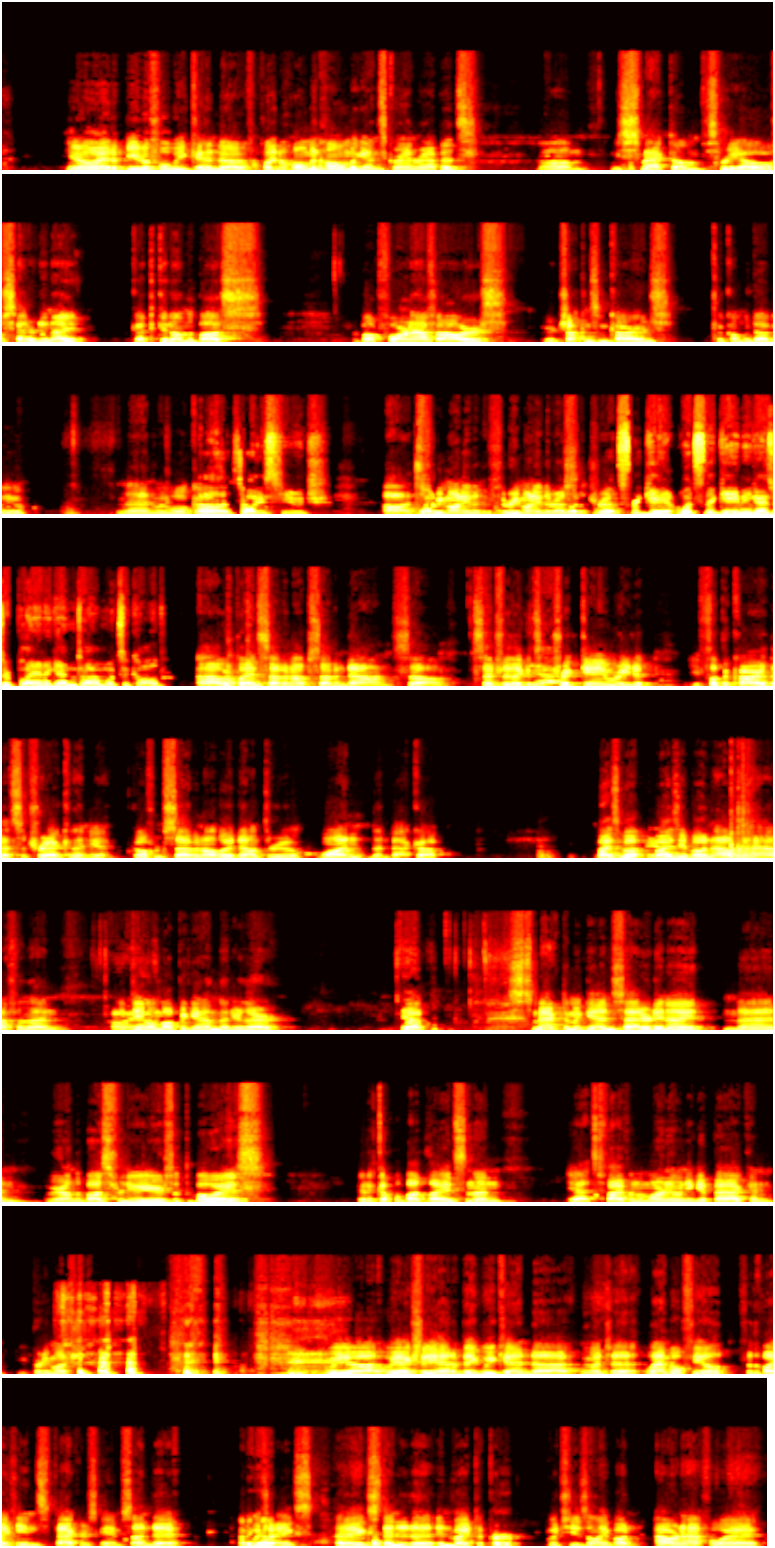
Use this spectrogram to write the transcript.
You know, I had a beautiful weekend of playing a home and home against Grand Rapids. Um, we smacked them 3 0 Saturday night. Got to get on the bus for about four and a half hours. We were chucking some cards, took home a W. And then we woke up. Oh, it's always huge. Oh, it's what- free money. The free money the rest What- of the trip. what's the game? What's the game you guys are playing again, Tom? What's it called? Uh, we're playing seven up, seven down. So essentially, like it's Yeah. a trick game where you ju- you flip a card, that's the trick, and then you go from seven all the way down through one, then back up. Buys about Yeah. buys you about an hour and a half, and then Oh you deal them up again, then you're there. Yep. But smacked them again Saturday night, and then we were on the bus for New Year's with the boys. Had a couple Bud Lights, and then yeah, it's five in the morning when you get back, and you pretty much we uh we actually had a big weekend. Uh we went to Lambeau Field for the Vikings Packers game Sunday, which go? I, ex- I extended an invite to Perp, which he's only about an hour and a half away.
